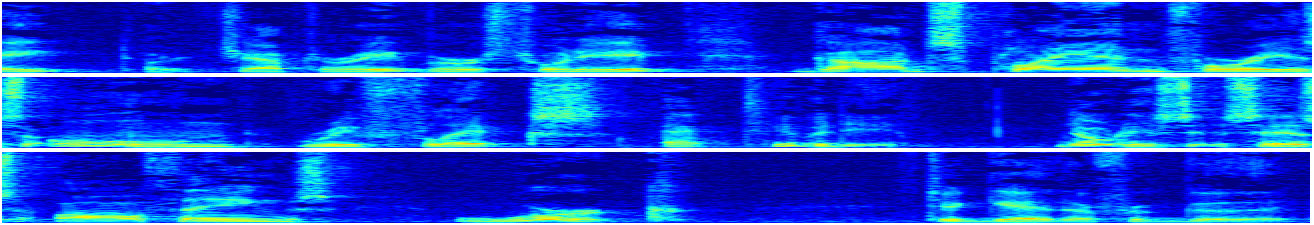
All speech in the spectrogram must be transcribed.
8 or chapter 8 verse 28, God's plan for his own reflects activity. Notice it says all things work together for good.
